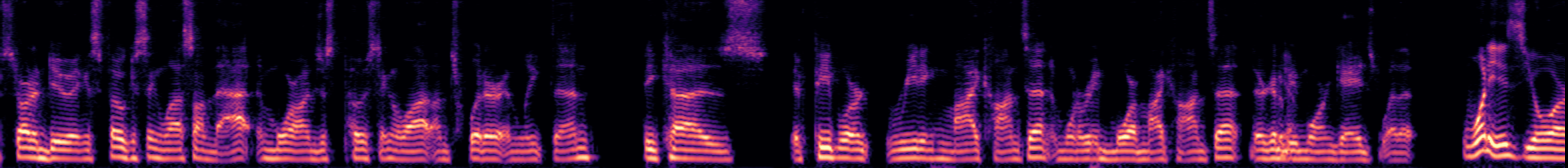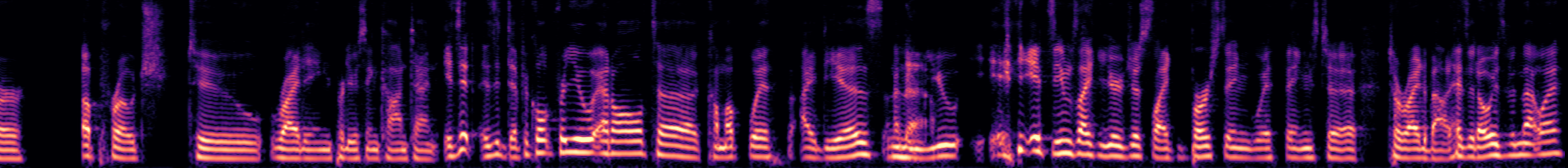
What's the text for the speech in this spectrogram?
started doing is focusing less on that and more on just posting a lot on Twitter and LinkedIn because if people are reading my content and want to read more of my content, they're going to yep. be more engaged with it. What is your approach to writing producing content is it is it difficult for you at all to come up with ideas i no. mean you it seems like you're just like bursting with things to to write about has it always been that way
